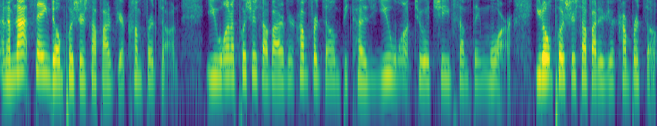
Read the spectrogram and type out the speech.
and i'm not saying don't push yourself out of your comfort zone you want to push yourself out of your comfort zone because you want to achieve something more you don't push yourself out of your comfort zone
